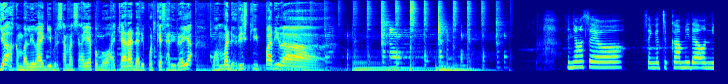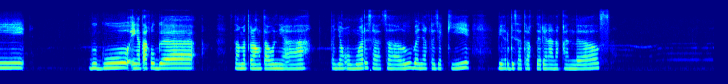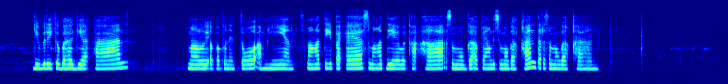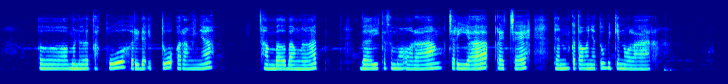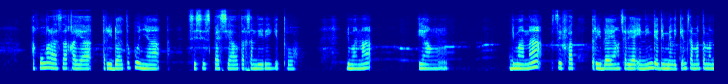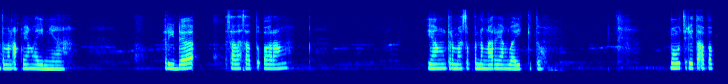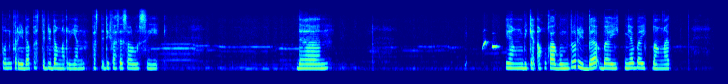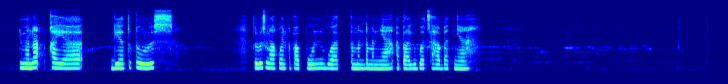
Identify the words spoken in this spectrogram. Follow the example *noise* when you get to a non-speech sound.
Ya, kembali lagi bersama saya pembawa acara dari podcast Hari Raya Muhammad Rizky Padilla. Annyeonghaseyo. Sengetsukamida Oni. Gugu, ingat aku gak? Selamat ulang tahun ya. Panjang umur, sehat selalu, banyak rezeki, biar bisa traktirin anak kandels. Diberi kebahagiaan melalui apa pun itu, amin. Semangat di IPS, semangat di WKA, semoga apa yang disemogakan tersemogakan. Uh, menurut aku, Rida itu orangnya humble banget, baik ke semua orang, ceria, receh, dan ketawanya tuh bikin nular. Aku ngerasa kayak Rida tuh punya sisi spesial tersendiri gitu. Di mana yang di mana sifat Rida yang ceria ini gak dimilikin sama teman-teman aku yang lainnya. Rida salah satu orang yang termasuk pendengar yang baik gitu. Mau cerita apa pun ke Rida pasti didengerin, pasti dikasih solusi. Dan yang bikin aku kagum tuh Rida baiknya baik banget. Di mana kayak dia tuh tulus tulus ngelakuin apa pun buat teman-temannya, apalagi buat sahabatnya.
